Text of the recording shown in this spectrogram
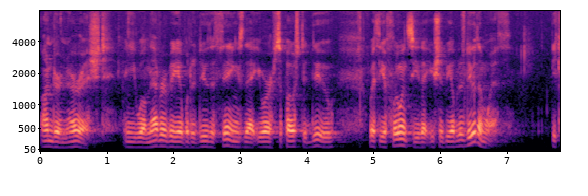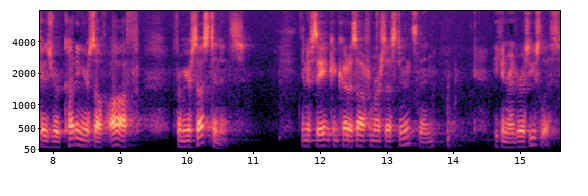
undernourished and you will never be able to do the things that you are supposed to do with the affluency that you should be able to do them with because you're cutting yourself off from your sustenance. And if Satan can cut us off from our sustenance, then he can render us useless,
